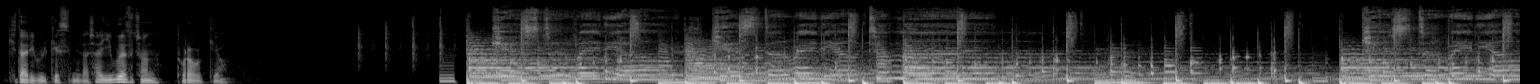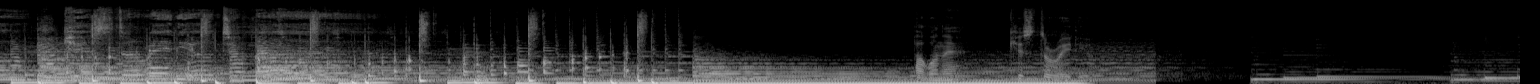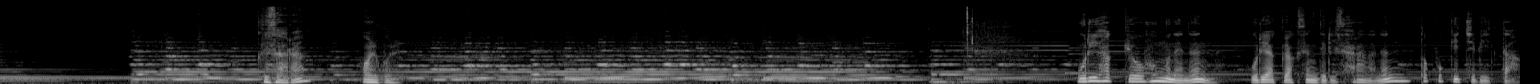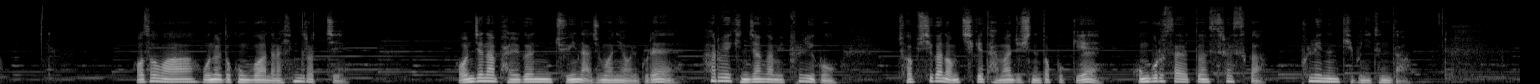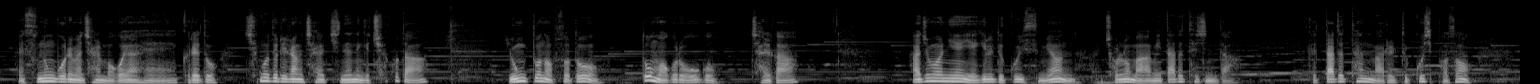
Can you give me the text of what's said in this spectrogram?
기다리고 있겠습니다. 자, 2부에서 전 돌아올게요. 사람 얼굴 우리 학교 후문에는 우리 학교 학생들이 사랑하는 떡볶이집이 있다. 어서 와. 오늘도 공부하느라 힘들었지. 언제나 밝은 주인 아주머니 얼굴에 하루의 긴장감이 풀리고 접시가 넘치게 담아주시는 떡볶이에 공부로 쌓였던 스트레스가 풀리는 기분이 든다. 수능 보려면 잘 먹어야 해. 그래도 친구들이랑 잘 지내는 게 최고다. 용돈 없어도 또 먹으러 오고 잘 가. 아주머니의 얘기를 듣고 있으면 절로 마음이 따뜻해진다. 그 따뜻한 말을 듣고 싶어서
